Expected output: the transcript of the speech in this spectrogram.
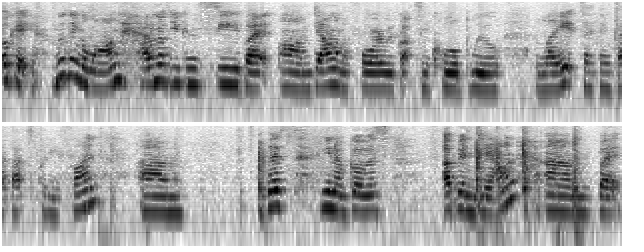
Okay, moving along. I don't know if you can see, but um, down on the floor we've got some cool blue lights. I think that that's pretty fun. Um, this, you know, goes up and down, um, but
